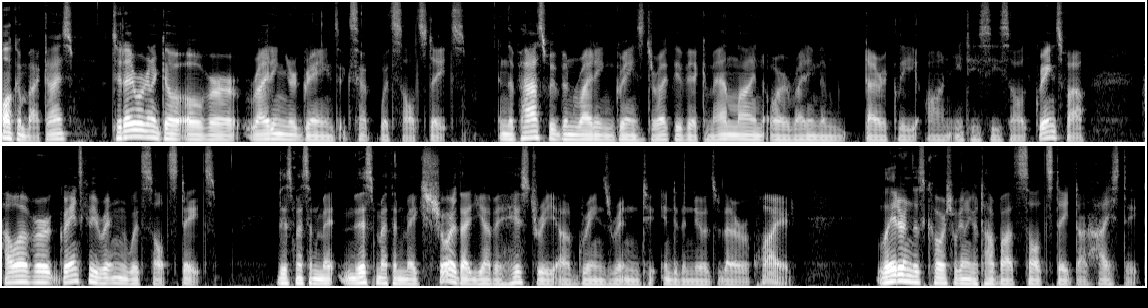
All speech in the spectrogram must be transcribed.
Welcome back guys. Today we're going to go over writing your grains except with salt states. In the past we've been writing grains directly via command line or writing them directly on etc salt grains file. However, grains can be written with salt states. This method, this method makes sure that you have a history of grains written to, into the nodes that are required. Later in this course, we're going to talk about salt state.highstate,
